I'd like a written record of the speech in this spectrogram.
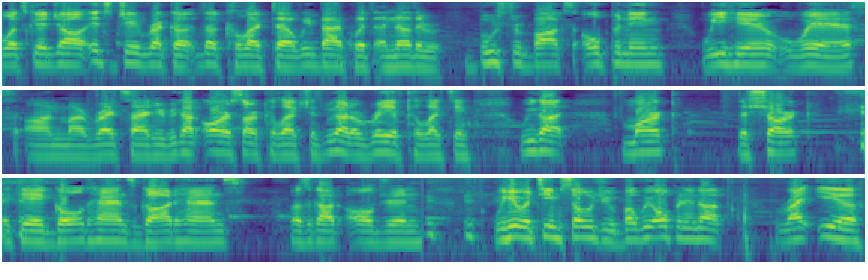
what's good, y'all? It's Jay Recca, the collector. We back with another booster box opening. We here with, on my right side here, we got RSR collections. We got array of collecting. We got Mark, the shark, aka Gold Hands, God Hands. We also got Aldrin. We here with Team Soju, but we open it up right here.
